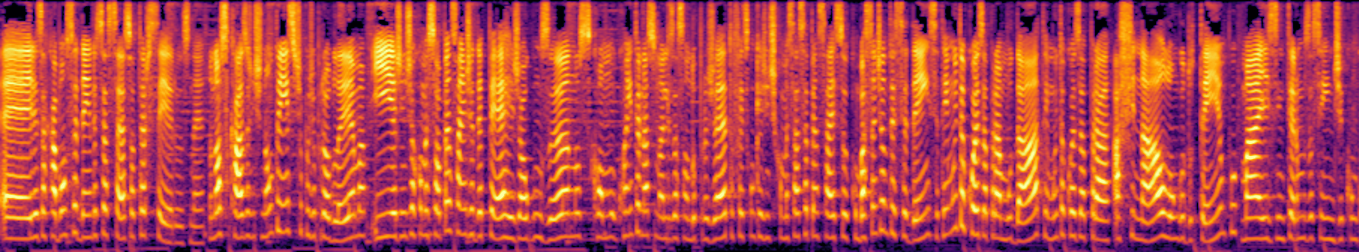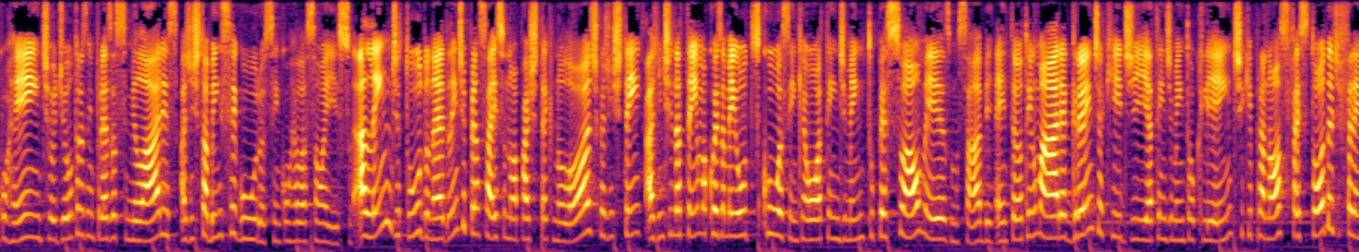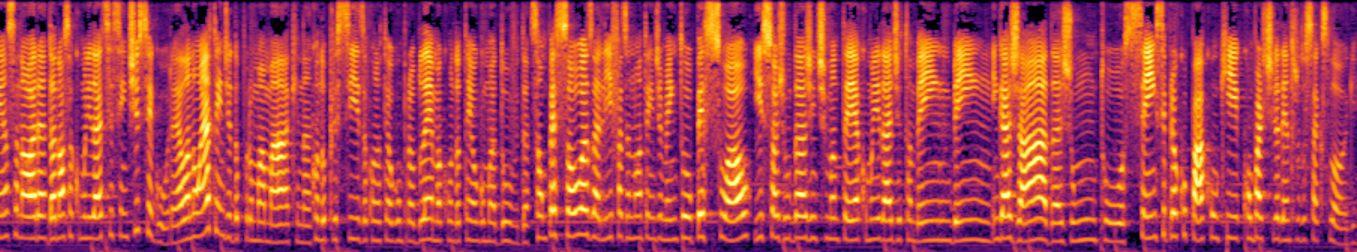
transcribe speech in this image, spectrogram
é, eles acabam cedendo esse acesso a terceiros, né? No nosso caso, a gente não tem esse tipo de problema e a gente já começou a pensar em GDPR já há alguns anos, como com a internacionalização do projeto, fez com que a gente começasse a pensar isso com bastante antecedência. Tem muita coisa para mudar, tem muita coisa para afinar ao longo do tempo, mas em termos assim de concorrente ou de outras empresas similares, a gente está bem seguro assim com relação a isso. Além de tudo, né, além de pensar isso numa parte tecnológica, a gente tem, a gente ainda tem uma coisa meio old school assim, que é o atendimento atendimento pessoal mesmo, sabe? Então eu tenho uma área grande aqui de atendimento ao cliente que para nós faz toda a diferença na hora da nossa comunidade se sentir segura. Ela não é atendida por uma máquina quando precisa, quando tem algum problema, quando tem alguma dúvida. São pessoas ali fazendo um atendimento pessoal e isso ajuda a gente manter a comunidade também bem engajada, junto, sem se preocupar com o que compartilha dentro do Sexlog.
